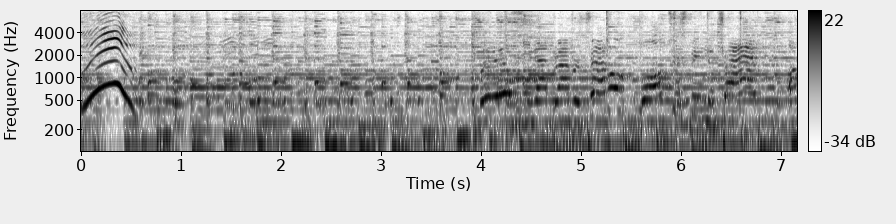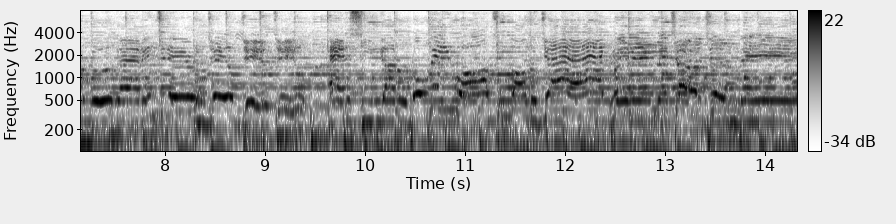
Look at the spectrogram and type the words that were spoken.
Woo! Well, that driver travel, the track. To put that engineer in jail, jail, jail. She got a jack? Georgia man.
